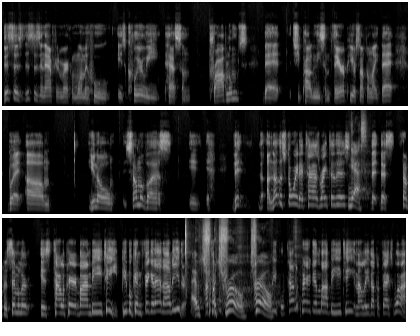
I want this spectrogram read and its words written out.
this is this is an African American woman who is clearly has some problems that she probably needs some therapy or something like that. But um, you know, some of us. It, another story that ties right to this. Yes. That, that's something similar is Tyler Perry buying BET. People couldn't figure that out either. Uh, tr- true, true. People, Tyler Perry didn't buy BET, and I laid out the facts why.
